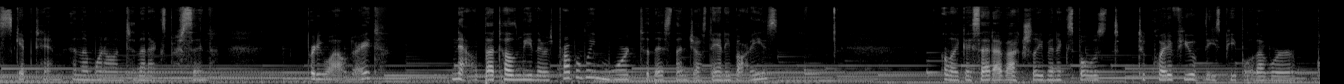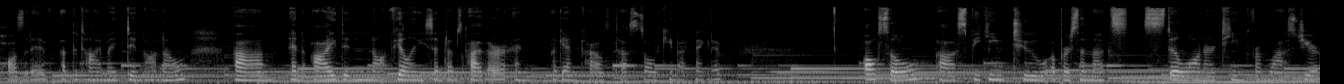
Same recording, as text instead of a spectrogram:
skipped him, and then went on to the next person. Pretty wild, right? Now, that tells me there's probably more to this than just antibodies like I said, I've actually been exposed to quite a few of these people that were positive at the time. I did not know. Um, and I did not feel any symptoms either. And again, Kyle's tests all came back negative. Also, uh, speaking to a person that's still on our team from last year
